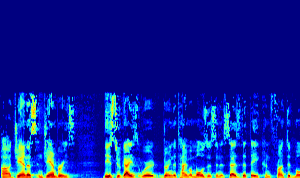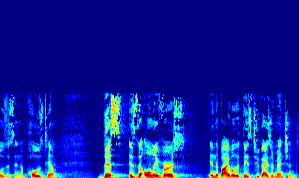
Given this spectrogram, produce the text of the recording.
uh, Jannes and Jambres. These two guys were during the time of Moses, and it says that they confronted Moses and opposed him. This is the only verse in the Bible that these two guys are mentioned.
